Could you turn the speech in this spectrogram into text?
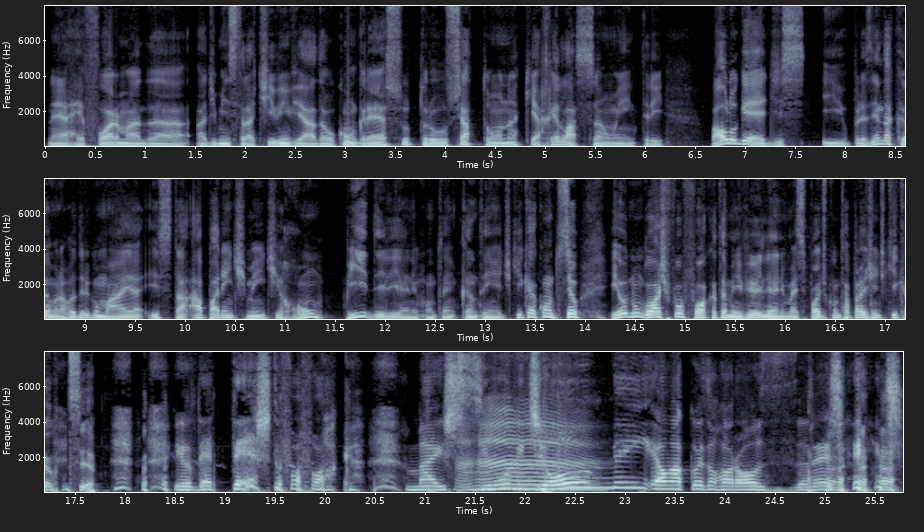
né, a reforma da administrativa enviada ao Congresso trouxe à tona que a relação entre Paulo Guedes e o presidente da Câmara, Rodrigo Maia, está aparentemente rompida Pida, Eliane Cantanhede. O que, que aconteceu? Eu não gosto de fofoca também, viu, Eliane? Mas pode contar pra gente o que, que aconteceu. Eu detesto fofoca, mas ah. ciúme de homem é uma coisa horrorosa, né, gente?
